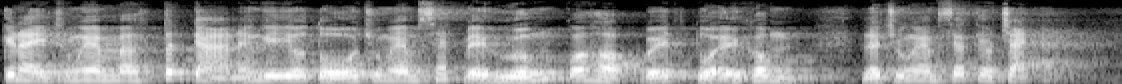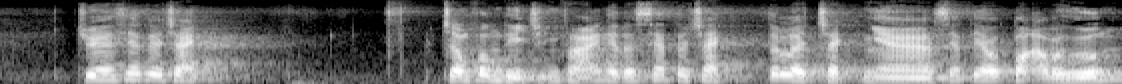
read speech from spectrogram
Cái này chúng em ờ, tất cả những cái yếu tố chúng em xét về hướng có hợp với tuổi hay không là chúng em xét theo trạch. Chúng em xét theo trạch trong phong thủy chính phái người ta xét theo trạch tức là trạch nhà xét theo tọa và hướng.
